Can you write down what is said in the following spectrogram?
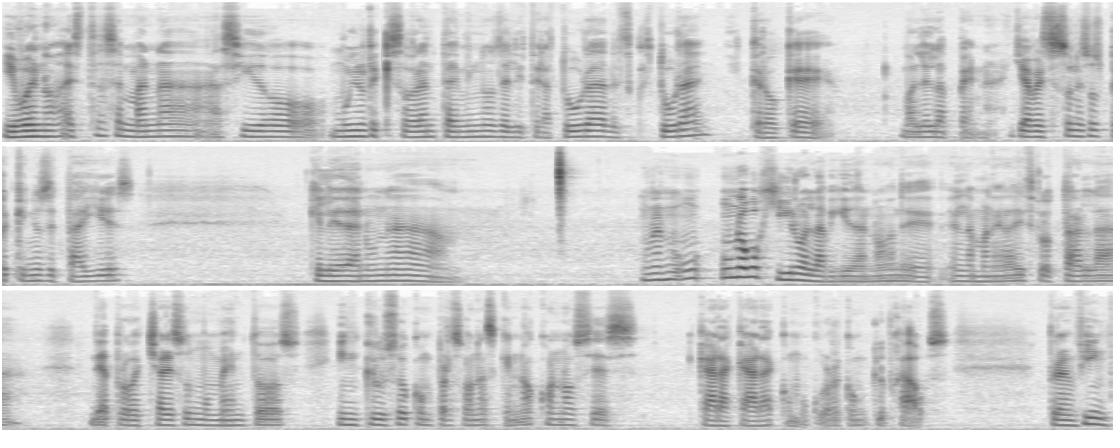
Y bueno, esta semana ha sido muy enriquecedora en términos de literatura, de escritura, y creo que vale la pena. Y a veces son esos pequeños detalles que le dan una, un, nuevo giro a la vida, ¿no? De, en la manera de disfrutarla, de aprovechar esos momentos, incluso con personas que no conoces cara a cara, como ocurre con Clubhouse. Pero en fin,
